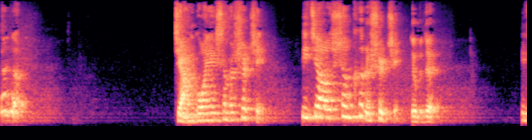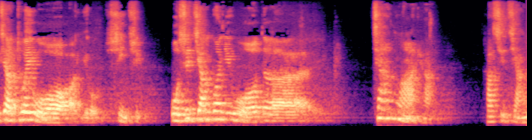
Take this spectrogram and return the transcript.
真的。讲关于什么事情，比较深刻的事情，对不对？比较对我有兴趣，我是讲关于我的将来哈，他是讲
